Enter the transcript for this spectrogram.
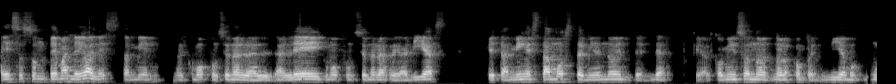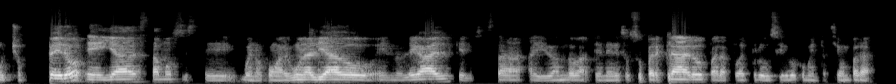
esos son temas legales también, de cómo funciona la, la, ley, cómo funcionan las regalías, que también estamos terminando de entender, que al comienzo no, no los comprendíamos mucho, pero eh, ya estamos, este, bueno, con algún aliado en lo legal que nos está ayudando a tener eso súper claro para poder producir documentación para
